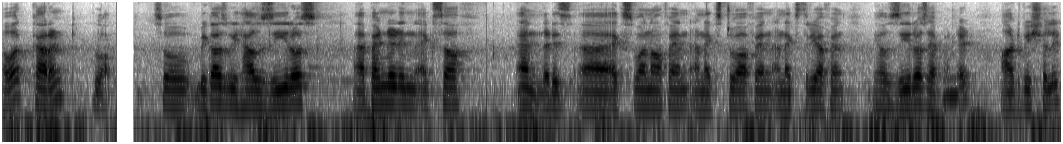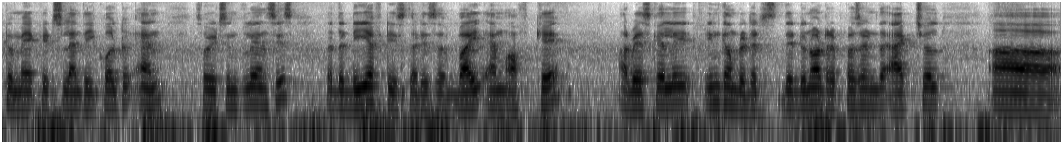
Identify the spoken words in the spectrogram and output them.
our current block. So because we have zeros appended in x of n that is uh, x1 of n and x2 of n and x3 of n we have zeros appended artificially to make its length equal to n so its influence is that the DFTs that is uh, by m of k are basically incomplete. They do not represent the actual uh,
